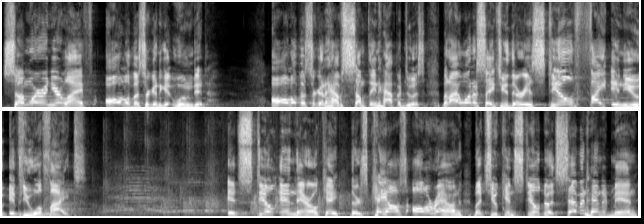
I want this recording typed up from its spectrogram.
Somewhere in your life, all of us are going to get wounded. All of us are going to have something happen to us. But I want to say to you, there is still fight in you if you will fight. It's still in there, okay? There's chaos all around, but you can still do it. 700 men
